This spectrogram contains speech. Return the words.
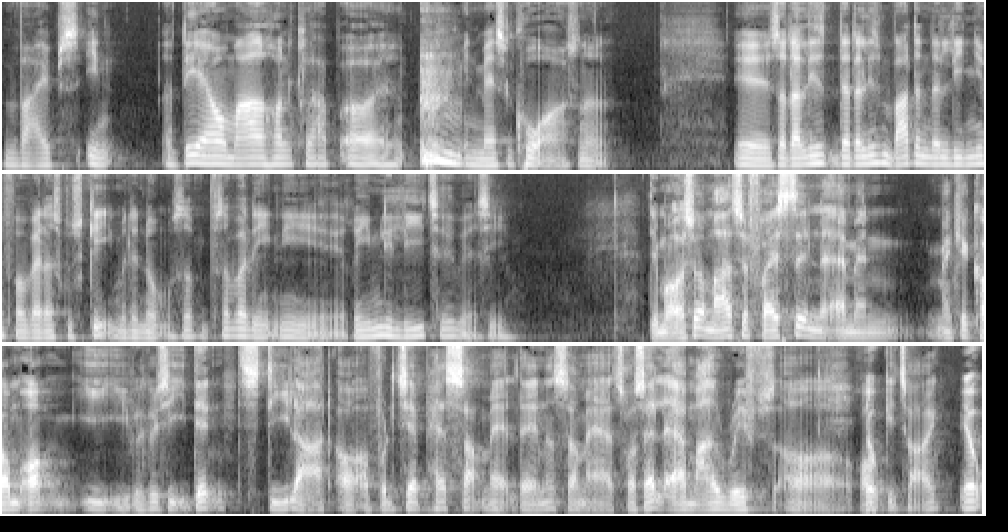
vibes ind. Og det er jo meget håndklap og øh, en masse kor og sådan noget. Øh, så der, da der ligesom var den der linje for, hvad der skulle ske med det nummer, så, så var det egentlig øh, rimelig lige til, vil jeg sige. Det må også være meget tilfredsstillende, at man, man kan komme om i, hvad kan sige, i den stilart, og, og få det til at passe sammen med alt det andet, som er trods alt er meget riffs og rockgitar, ikke? Jo,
